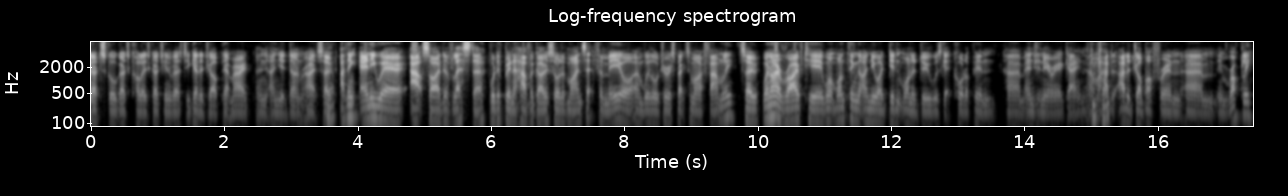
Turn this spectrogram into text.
go to school, go to college, go to university, get a job, get married, and, and you're done, right? So Yep. I think anywhere outside of Leicester would have been a have a go sort of mindset for me, or and with all due respect to my family. So when I arrived here, one, one thing that I knew I didn't want to do was get caught up in um, engineering again. Um, Okay. I had I had a job offer in um, in Rocklea,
